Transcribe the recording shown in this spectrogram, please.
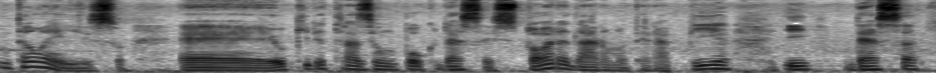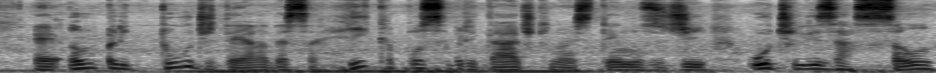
Então é isso. É, eu queria trazer um pouco dessa história da aromaterapia e dessa é, amplitude dela, dessa rica possibilidade que nós temos de utilização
